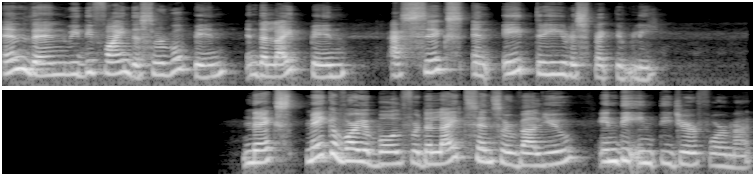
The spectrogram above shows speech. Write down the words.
And then we define the servo pin and the light pin as 6 and A3 respectively. Next, make a variable for the light sensor value in the integer format.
